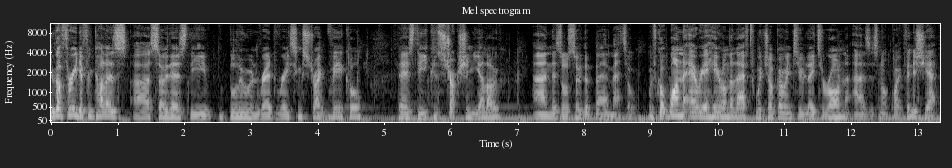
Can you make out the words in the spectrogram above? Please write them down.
We've got three different colors uh, so there's the blue and red racing stripe vehicle there's the construction yellow and there's also the bare metal. We've got one area here on the left which I'll go into later on as it's not quite finished yet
